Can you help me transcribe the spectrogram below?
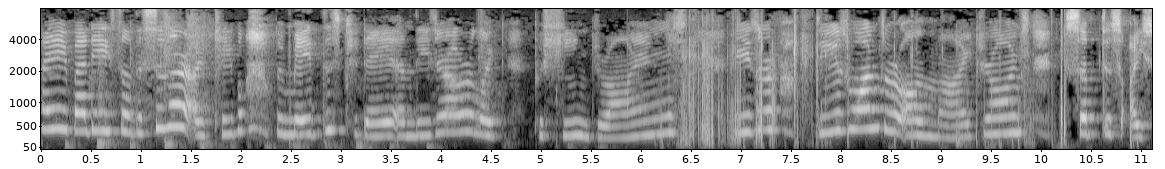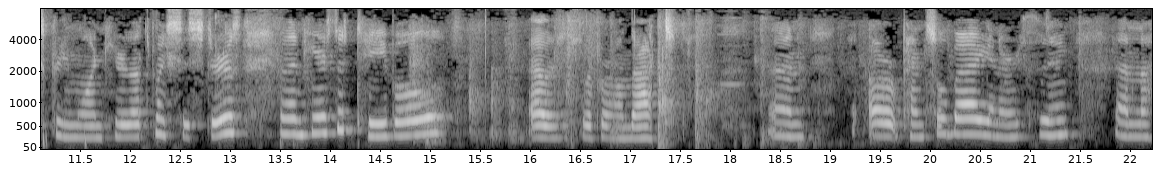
Hey buddy. So this is our art table. We made this today, and these are our like pushing drawings. These are these ones are all my drawings, except this ice cream one here. That's my sister's. And then here's the table. Oh, I was a slipper on that. And our pencil bag and everything, and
